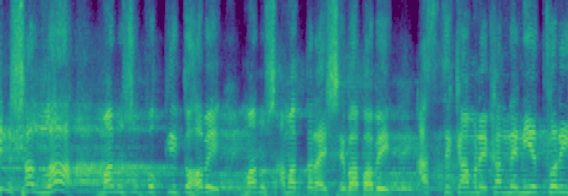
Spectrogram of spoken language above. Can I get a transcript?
ইনশাল্লাহ মানুষ উপকৃত হবে, মানুষ আমার দ্বারাই সেবা পাবে। আজ থেকে আমরা এখানে নিয়ত করি,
